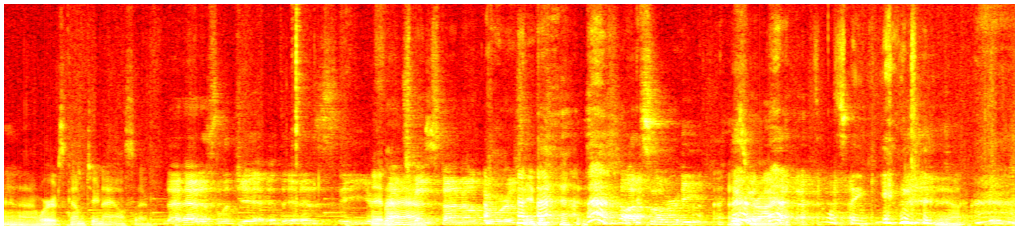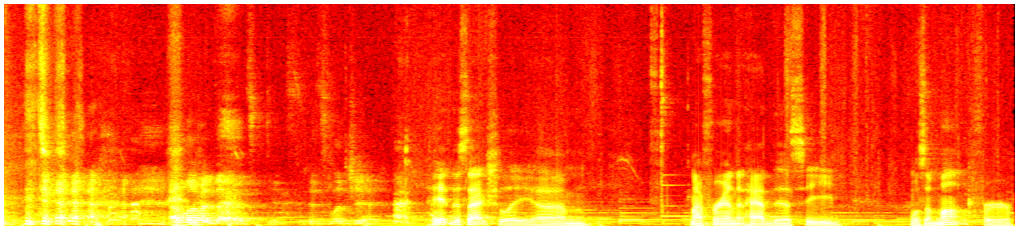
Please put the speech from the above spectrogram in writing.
and uh, where it's come to now. So that hat is legit. it, it is. Your It friend has. spends time outdoors. it does. Hot summer heat. That's right. Well, thank you. Yeah. I love it though. It's, it's, it's legit. It, this actually, um, my friend that had this, he was a monk for,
